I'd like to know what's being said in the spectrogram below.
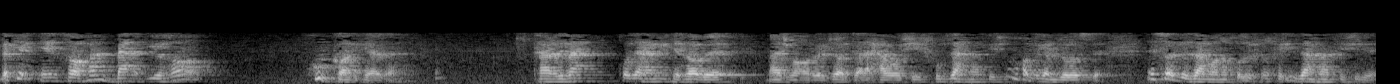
لیکن انصافا بعدی ها خوب کار کردن. تقریبا خود همین کتاب مجموعه رجال در حواشیش خوب زحمت کشید. می‌خوام بگم درسته. نسبت به زمان خودشون خیلی زحمت کشیده.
